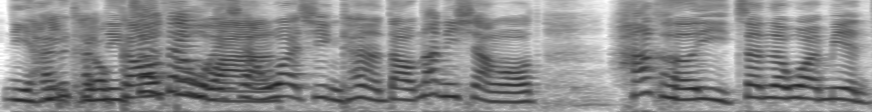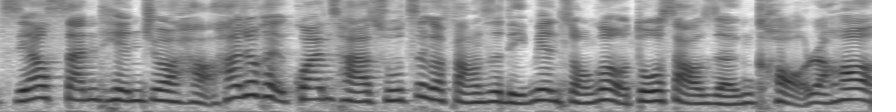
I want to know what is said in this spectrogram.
你还是看你站在围墙外，其实你看得到。那你想哦。他可以站在外面，只要三天就好，他就可以观察出这个房子里面总共有多少人口，然后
